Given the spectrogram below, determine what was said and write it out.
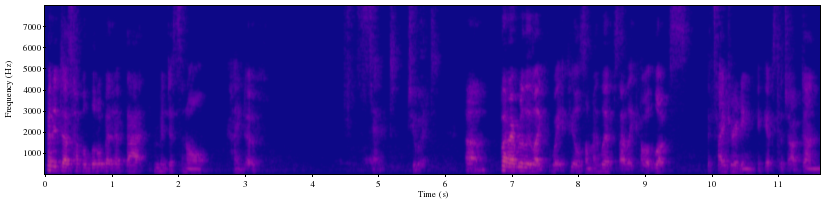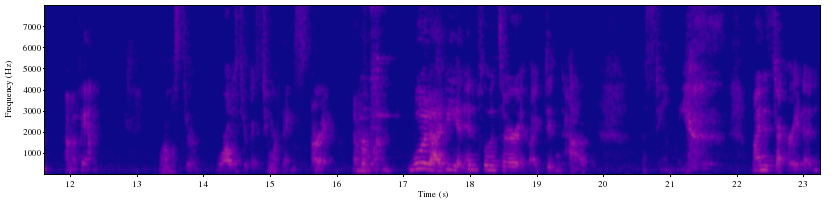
but it does have a little bit of that medicinal kind of scent to it. Um, but I really like the way it feels on my lips. I like how it looks. It's hydrating. It gets the job done. I'm a fan. We're almost through. We're almost through, guys. Two more things. All right. Number one. Would I be an influencer if I didn't have a Stanley? Mine is decorated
